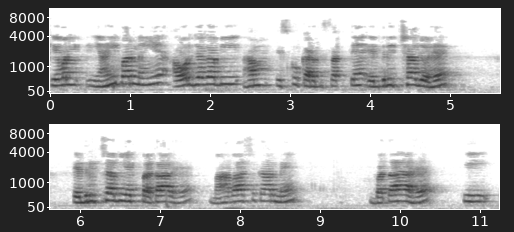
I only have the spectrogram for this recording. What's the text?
केवल यहीं पर नहीं है, और जगह भी हम इसको कर सकते हैं। यदृच्छा जो है, यदृच्छा भी एक प्रकार है। महाभाष्यकार ने बताया है कि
